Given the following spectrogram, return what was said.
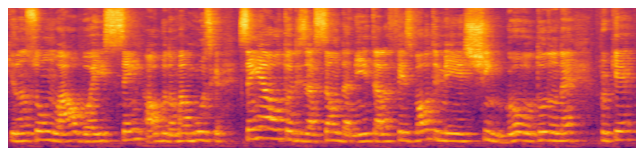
Que lançou um álbum aí sem, álbum não, uma música, sem a autorização da Anitta. Ela fez volta e meia, xingou tudo, né? porque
